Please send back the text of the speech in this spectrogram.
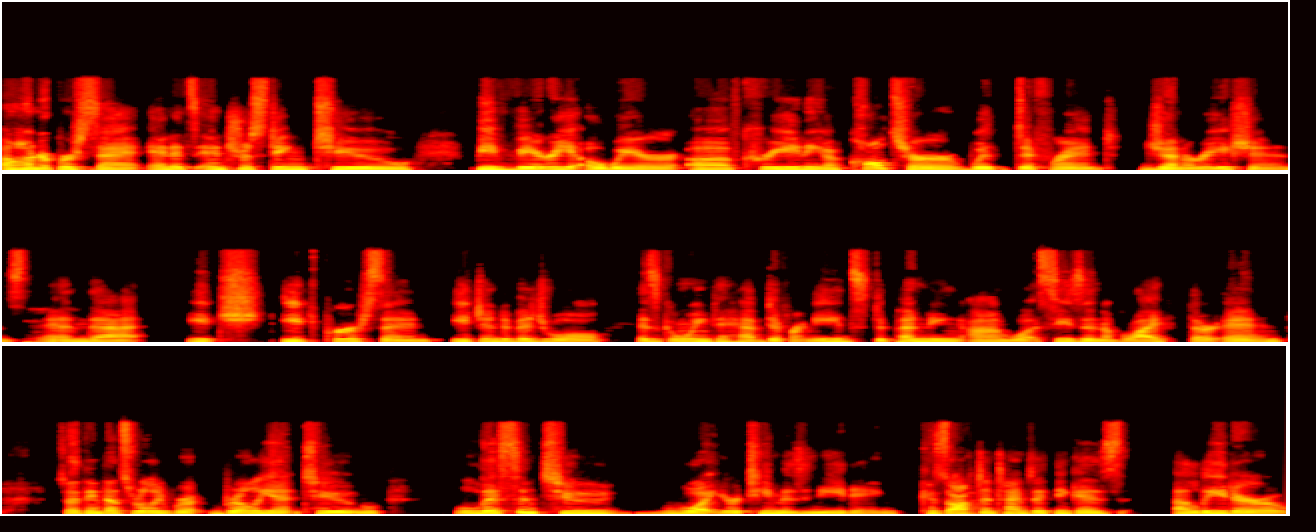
A hundred percent. And it's interesting to be very aware of creating a culture with different generations mm-hmm. and that each each person each individual is going to have different needs depending on what season of life they're in. So I think that's really br- brilliant to listen to what your team is needing because oftentimes I think as a leader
